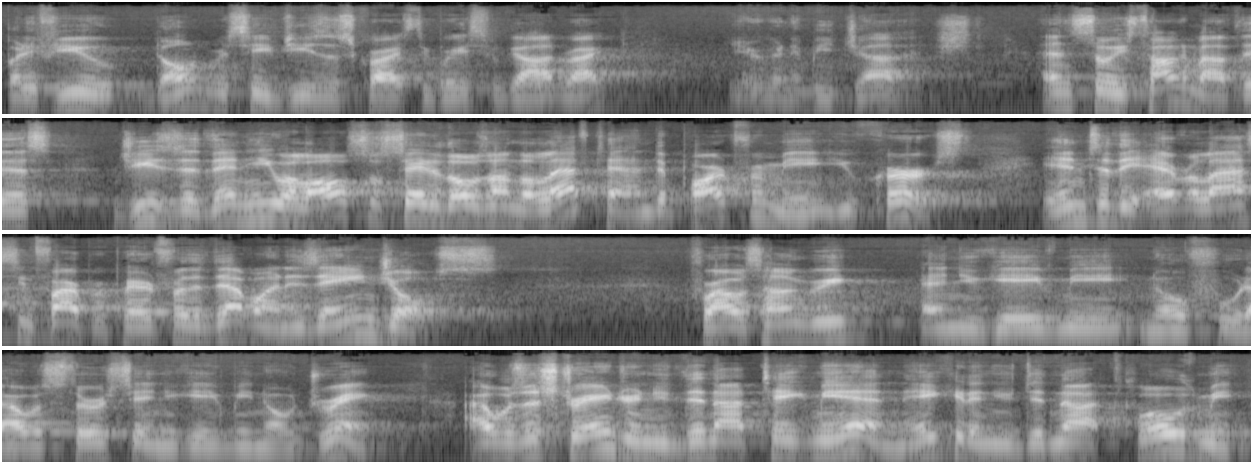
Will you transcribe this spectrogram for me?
But if you don't receive Jesus Christ, the grace of God, right, you're going to be judged. And so he's talking about this. Jesus said, Then he will also say to those on the left hand, Depart from me, you cursed, into the everlasting fire prepared for the devil and his angels. For I was hungry, and you gave me no food. I was thirsty, and you gave me no drink. I was a stranger and you did not take me in, naked and you did not clothe me,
